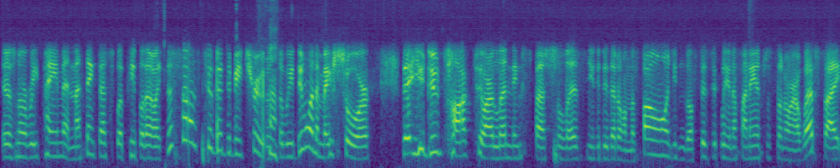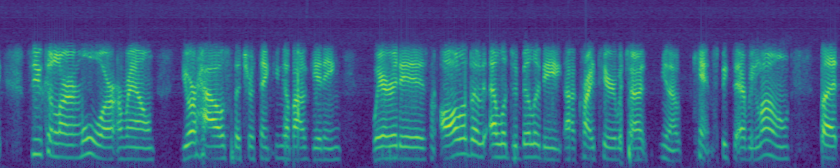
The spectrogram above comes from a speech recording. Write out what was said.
there's no repayment. And I think that's what people are like, this sounds too good to be true. Huh. So we do want to make sure that you do talk to our lending specialist. You can do that on the phone. You can go physically in a financial center or our website so you can learn more around your house that you're thinking about getting, where it is, and all of the eligibility uh, criteria, which I, you know, can't speak to every loan, but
